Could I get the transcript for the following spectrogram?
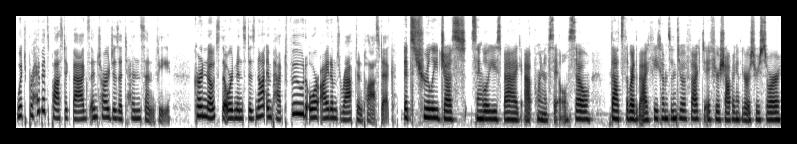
which prohibits plastic bags and charges a 10 cent fee. Kern notes the ordinance does not impact food or items wrapped in plastic. It's truly just single use bag at point of sale. So that's the where the bag fee comes into effect. If you're shopping at the grocery store,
